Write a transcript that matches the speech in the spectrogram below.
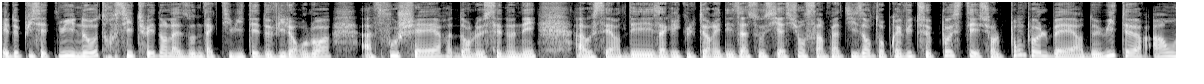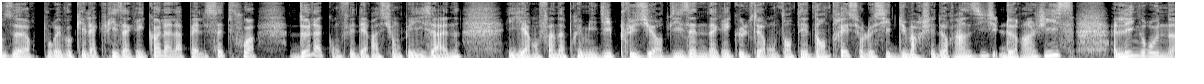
et depuis cette nuit une autre située dans la zone d'activité de Villeroulois à Fouchères dans le Sénonais. À Auxerre, des agriculteurs et des associations sympathisantes ont prévu de se poster sur le pont Paulbert de 8h à 11h pour évoquer la crise agricole à l'appel cette fois de la Confédération paysanne. Hier en fin d'après-midi, plusieurs dizaines d'agriculteurs ont tenté d'entrer sur le site du marché de Ringis. Lingroun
